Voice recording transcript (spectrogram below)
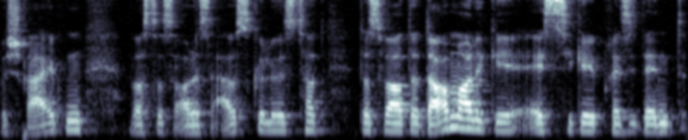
beschreiben, was das alles ausgelöst hat. Das war der damalige SIG-Präsident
